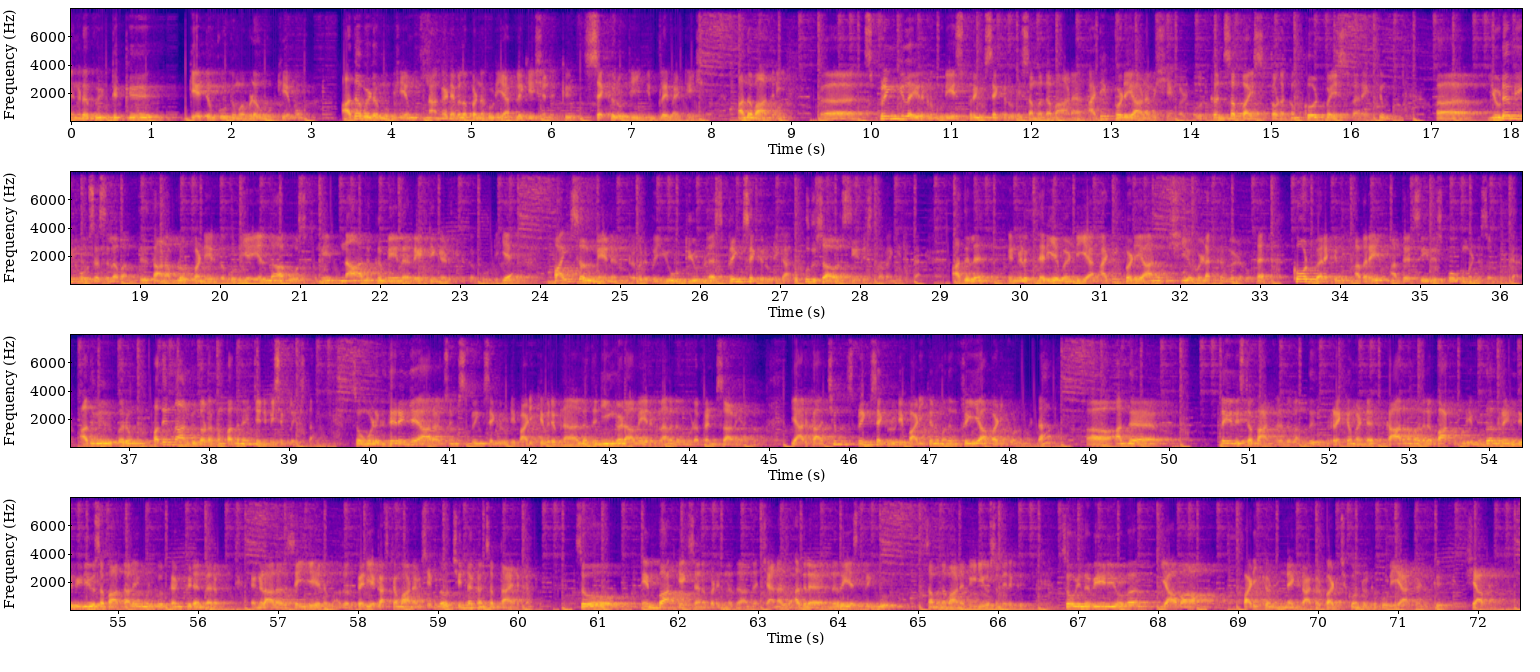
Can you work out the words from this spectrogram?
எங்களோட வீட்டுக்கு கேட்டும் பூட்டும் அவ்வளவு முக்கியமோ அதை விட முக்கியம் நாங்கள் டெவலப் பண்ணக்கூடிய அப்ளிகேஷனுக்கு செக்யூரிட்டி இம்ப்ளிமெண்டேஷன் அந்த மாதிரி ஸ்ப்ரிங்கில் இருக்கக்கூடிய ஸ்ப்ரிங் செக்யூரிட்டி சம்பந்தமான அடிப்படையான விஷயங்கள். ஒரு கன்செப்ட் வைஸ் தொடக்கம் கோட் வைஸ் வரைக்கும் யுடமி கோர்சஸில் வந்து தான் அப்லோட் பண்ணியிருக்கக்கூடிய எல்லா கோர்ஸுக்குமே நாலுக்கு மேலே ரேட்டிங் எடுத்திருக்கக்கூடிய ஃபைசல் மேனன்றவர் இப்போ யூடியூப்பில் ஸ்ப்ரிங் செக்யூரிட்டிக்காக புதுசாக ஒரு சீரீஸ் தொடங்கியிருக்கார். அதில் எங்களுக்கு தெரிய வேண்டிய அடிப்படையான விஷய விளக்கங்களோட கோட் வரைக்கும் அவரே அந்த சீரீஸ் போகும் என்று சொல்லியிருக்கார். அது வெறும் பதினான்கு தொடக்கம் பதினஞ்சு நிமிஷம் கிளிப்ஸ் தான் ஸோ உங்களுக்கு தெரிஞ்ச யாராச்சும் ஸ்ப்ரிங் செக்யூரிட்டி படிக்க விரும்பினாலும் அல்லது நீங்களாகவே இருக்கலாம் அல்லது உங்களோட ஃப்ரெண்ட்ஸாகவே இருக்கலாம். யாருக்காச்சும் ஸ்ப்ரிங் செக்யூரிட்டி படிக்கணும் அது ஃப்ரீயாக படிக்கணும்னா அந்த பிளேலிஸ்ட்டை பார்க்குறது வந்து ரெக்கமெண்டட் காரணம் அதில் பார்க்கக்கூடிய முதல் ரெண்டு வீடியோஸை பார்த்தாலே உங்களுக்கு ஒரு கான்ஃபிடென்ட் வரும். எங்களால் அதை செய்ய இயலும். அது ஒரு பெரிய கஷ்டமான விஷயத்தில் ஒரு சின்ன கன்செப்ட் தான் இருக்கின்றது ஸோ எம்பாக் கேக்ஸ் எனப்படுகிறது அந்த சேனல் அதில் நிறைய ஸ்ப்ரிங் புக் சம்மந்தமான வீடியோஸும் இருக்குது ஸோ இந்த வீடியோவை யாவா படிக்கணும்னு நினைக்கிறார்கள் படித்து கொண்டிருக்கக்கூடிய ஆட்களுக்கு ஷேர் பண்ணுங்கள்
